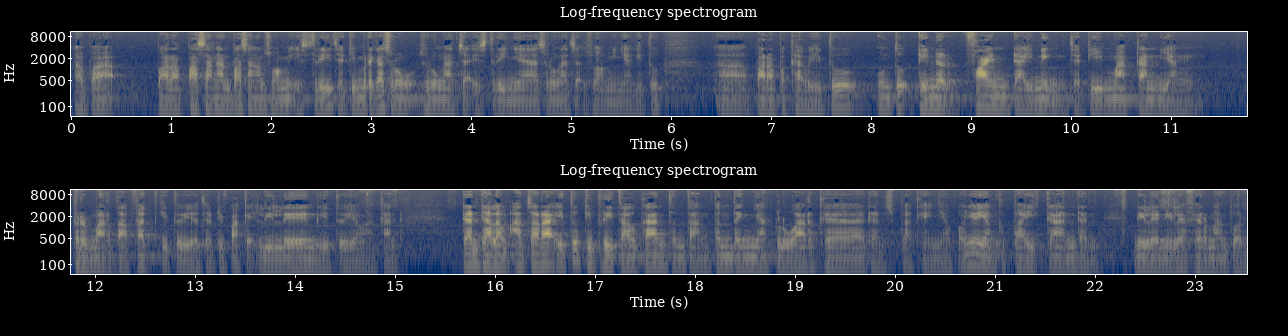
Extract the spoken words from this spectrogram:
apa para pasangan-pasangan suami istri jadi mereka suruh suruh ngajak istrinya, suruh ngajak suaminya gitu uh, para pegawai itu untuk dinner fine dining jadi makan yang bermartabat gitu ya jadi pakai lilin gitu ya makan. Dan dalam acara itu diberitahukan tentang pentingnya keluarga dan sebagainya pokoknya yang kebaikan dan nilai-nilai firman Tuhan.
